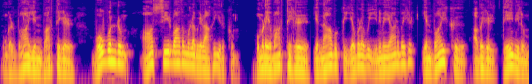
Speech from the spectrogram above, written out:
உங்கள் வாயின் வார்த்தைகள் ஒவ்வொன்றும் ஆசீர்வாதம் உள்ளவைகளாக இருக்கும். உம்முடைய வார்த்தைகள் என் நாவுக்கு எவ்வளவு இனிமையானவைகள் என் வாய்க்கு அவைகள் தேனிலும்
